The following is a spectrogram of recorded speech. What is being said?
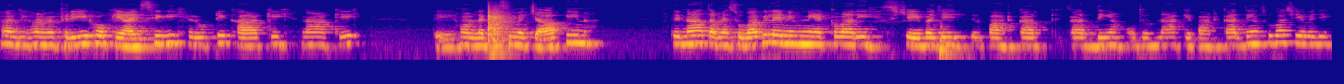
ਹਾਂਜੀ, ਹੁਣ ਮੈਂ ਫ੍ਰੀ ਹੋ ਕੇ ਆਈ ਸੀਗੀ, ਰੋਟੀ ਖਾ ਕੇ, ਨਹਾ ਕੇ, ਤੇ ਹੁਣ ਲੱਗੀ ਸੀ ਮੈਂ ਚਾਹ ਪੀਣ, ਤੇ ਨਾ ਤਾਂ ਮੈਂ ਸਵੇਰ ਵੀ ਲੈਣੀ ਹੁੰਨੀ ਇੱਕ ਵਾਰੀ 6 ਵਜੇ ਪਾਠ ਕਰ, ਕਰਦੀ ਆ ਉਦੋਂ ਨਹਾ ਕੇ ਪਾਠ ਕਰਦੀ ਆ ਸਵੇਰ 6 ਵਜੇ।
